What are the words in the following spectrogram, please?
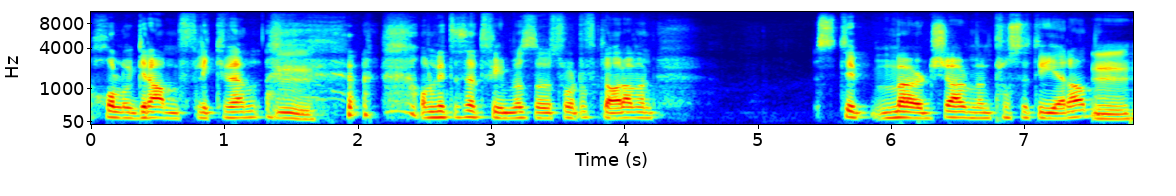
hologramflickvän Mm. om ni inte sett filmen så är det svårt att förklara men typ mergar med en prostituerad Mm.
